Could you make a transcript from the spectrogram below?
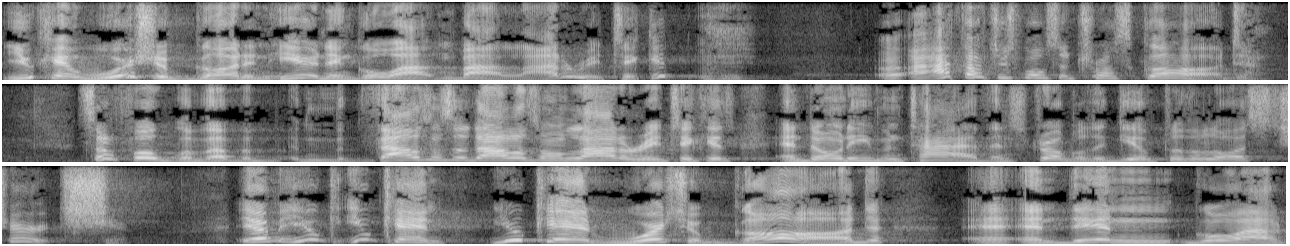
you can't worship God in here and then go out and buy a lottery ticket. Uh, I thought you're supposed to trust God. Some folk thousands of dollars on lottery tickets and don't even tithe and struggle to give to the Lord's church. I mean, you, you, can't, you can't worship God and, and then go out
